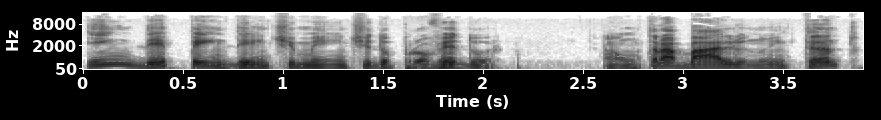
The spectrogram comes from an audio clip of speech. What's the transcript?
independentemente do provedor. Há um trabalho, no entanto,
